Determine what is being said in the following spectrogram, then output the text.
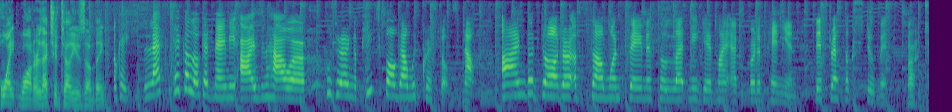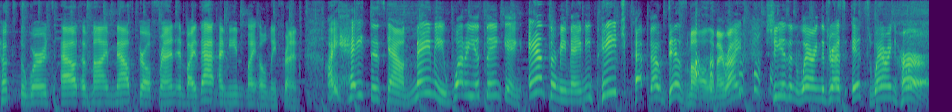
Whitewater, that should tell you something. Okay, let's take a look at Mamie Eisenhower, who's wearing a peach ball gown with crystals. Now, I'm the daughter of someone famous, so let me give my expert opinion. This dress looks stupid. Uh, took the words out of my mouth, girlfriend, and by that I mean my only friend. I hate this gown. Mamie, what are you thinking? Answer me, Mamie. Peach Pepto-Dismal, am I right? she isn't wearing the dress, it's wearing her.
